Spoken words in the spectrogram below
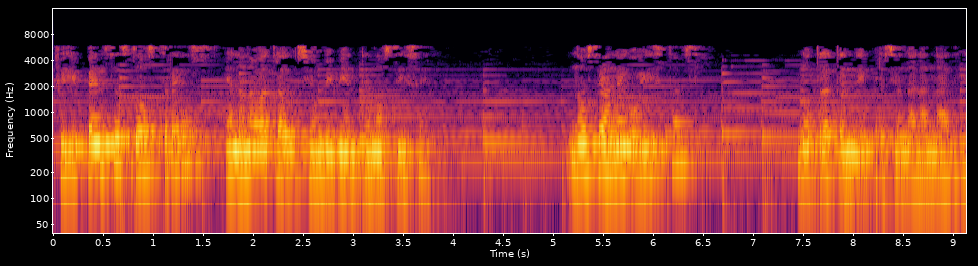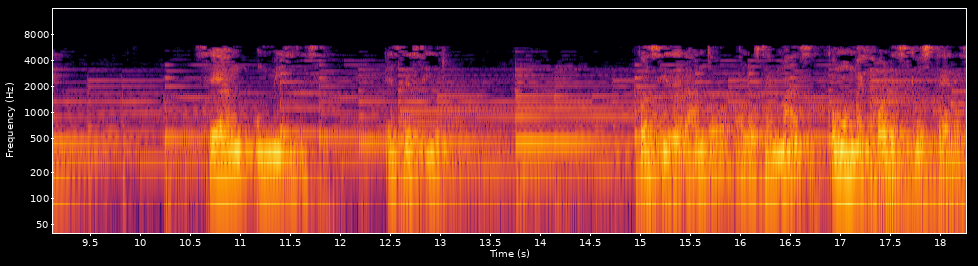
Filipenses 2.3 en la nueva traducción viviente nos dice, no sean egoístas, no traten de impresionar a nadie, sean humildes es decir, considerando a los demás como mejores que ustedes.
